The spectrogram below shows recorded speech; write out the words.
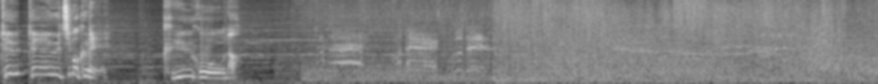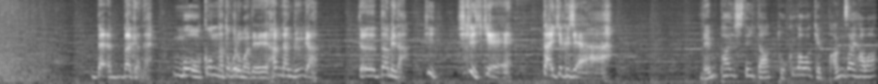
て撃って撃ちまくれ空砲なば、バカな。もうこんなところまで反乱軍が。だ、ダメだ。ひ、引け引け。退却じゃ。連敗していた徳川家万歳派は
